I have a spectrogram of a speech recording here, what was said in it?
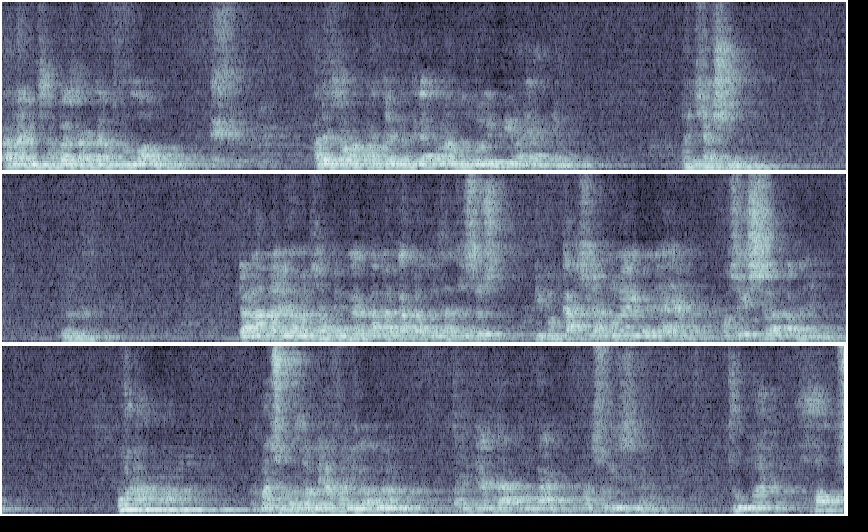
Karena di Habasyah kata Rasulullah ada seorang raja yang tidak pernah mengolimi rakyatnya. Najasyi tidak lama di Habasyah dengar kabar-kabar tentang Yesus di Mekah sudah mulai banyak yang masuk Islam katanya. Pulang, termasuk Uthman bin Affan juga pulang. Ternyata bukan masuk Islam, cuma hoax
